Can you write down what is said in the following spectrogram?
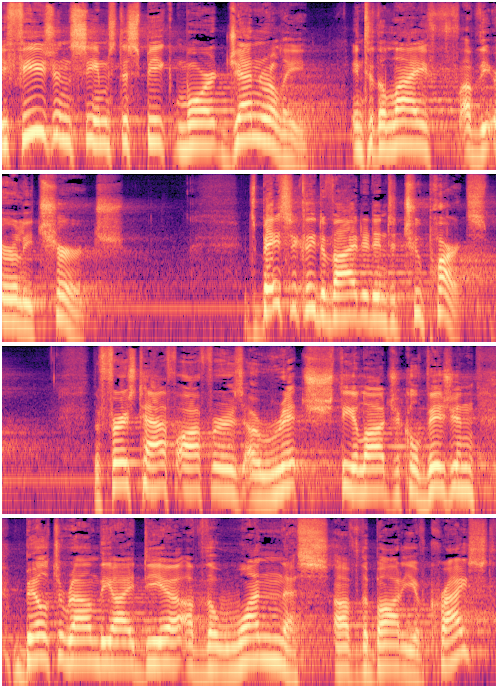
Ephesians seems to speak more generally into the life of the early church. It's basically divided into two parts. The first half offers a rich theological vision built around the idea of the oneness of the body of Christ.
